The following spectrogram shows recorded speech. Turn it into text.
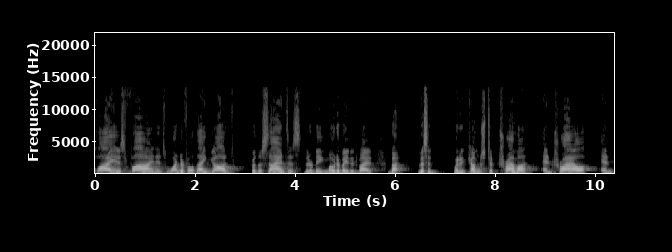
why is fine. It's wonderful. Thank God for the scientists that are being motivated by it. But listen, when it comes to trauma and trial and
